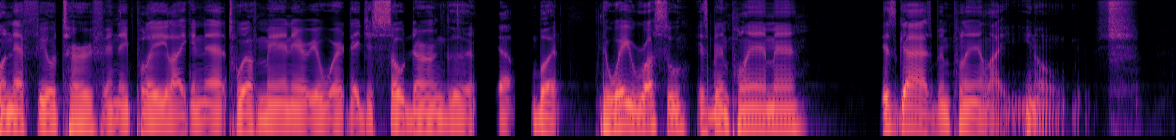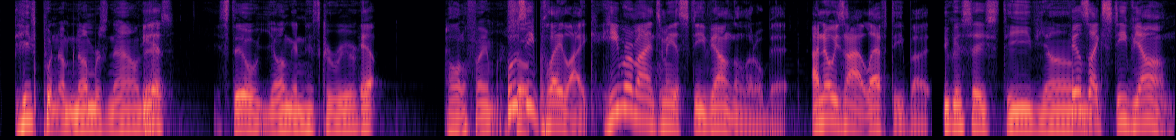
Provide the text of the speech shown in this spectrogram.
on that field turf and they play like in that 12 man area where they just so darn good. Yep. But the way Russell has been playing, man, this guy's been playing like you know, he's putting up numbers now. That Yes. he's still young in his career. Yep. Hall of Famer. Who's So he play like? He reminds me of Steve Young a little bit. I know he's not a lefty, but You can say Steve Young. feels like Steve Young.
